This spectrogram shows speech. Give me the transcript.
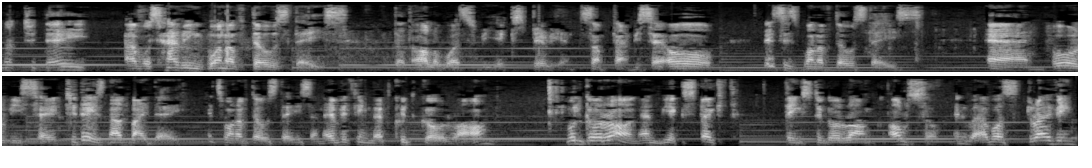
You know, today I was having one of those days that all of us we experience. Sometimes we say, "Oh, this is one of those days," and or we say, "Today is not my day." It's one of those days, and everything that could go wrong will go wrong, and we expect things to go wrong also. Anyway, I was driving,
